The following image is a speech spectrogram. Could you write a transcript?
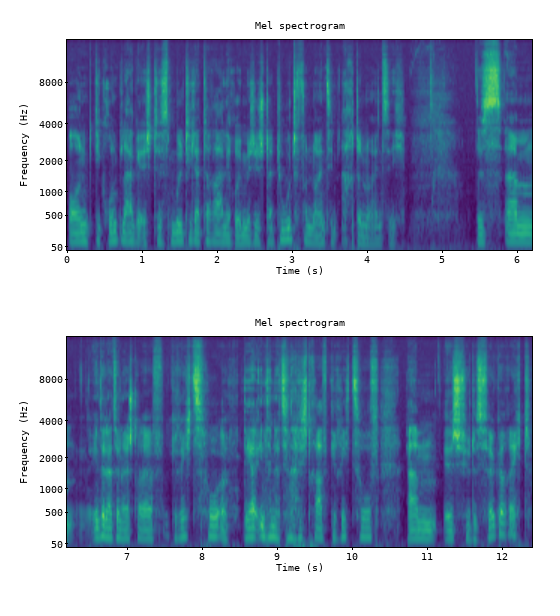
Und die Grundlage ist das multilaterale römische Statut von 1998. Das ähm, internationale Strafgerichtshof, äh, der internationale Strafgerichtshof ähm, ist für das Völkerrecht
